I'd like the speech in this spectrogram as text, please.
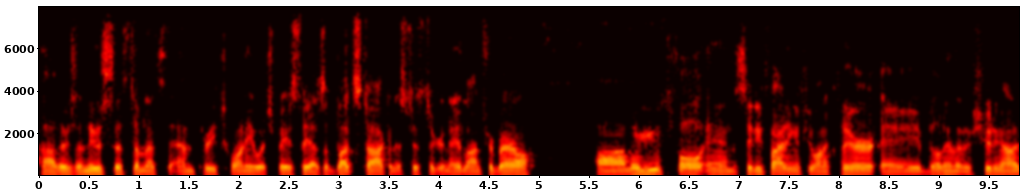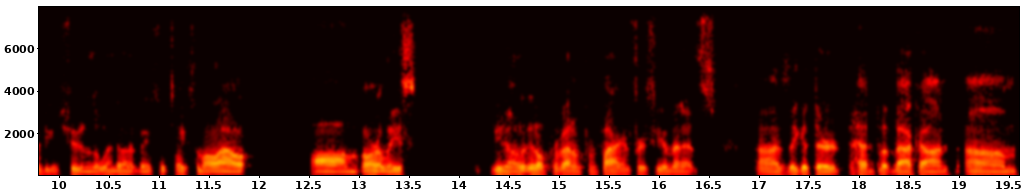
Uh, there's a new system that's the M320, which basically has a butt stock and it's just a grenade launcher barrel. Uh, they're useful in city fighting if you want to clear a building that they're shooting out of. You can shoot into the window and it basically takes them all out, um, or at least, you know, it'll prevent them from firing for a few minutes uh, as they get their head put back on. Um,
